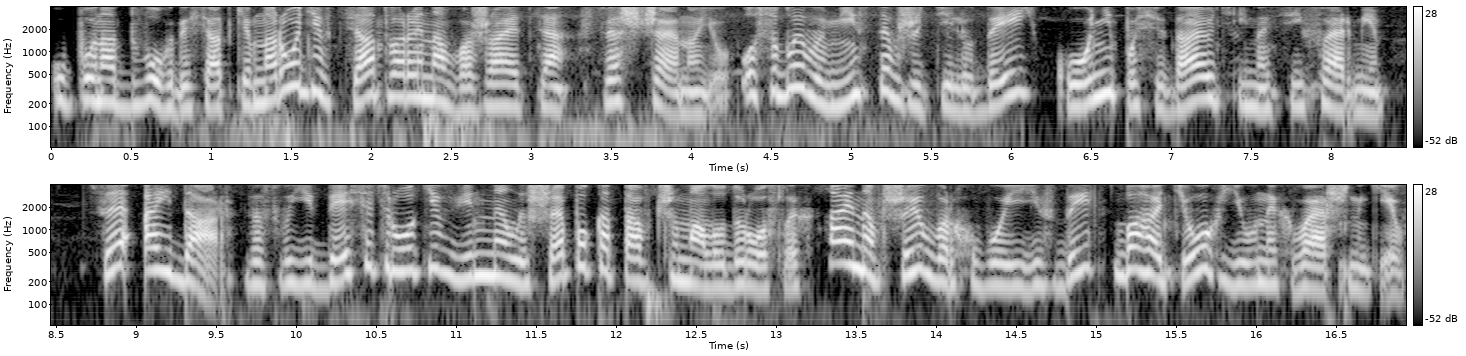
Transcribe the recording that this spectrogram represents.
У понад двох десятків народів ця тварина вважається священою. Особливе місце в житті людей коні посідають і на цій фермі. Це Айдар. За свої 10 років він не лише покатав чимало дорослих, а й навчив верхової їзди багатьох юних вершників.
